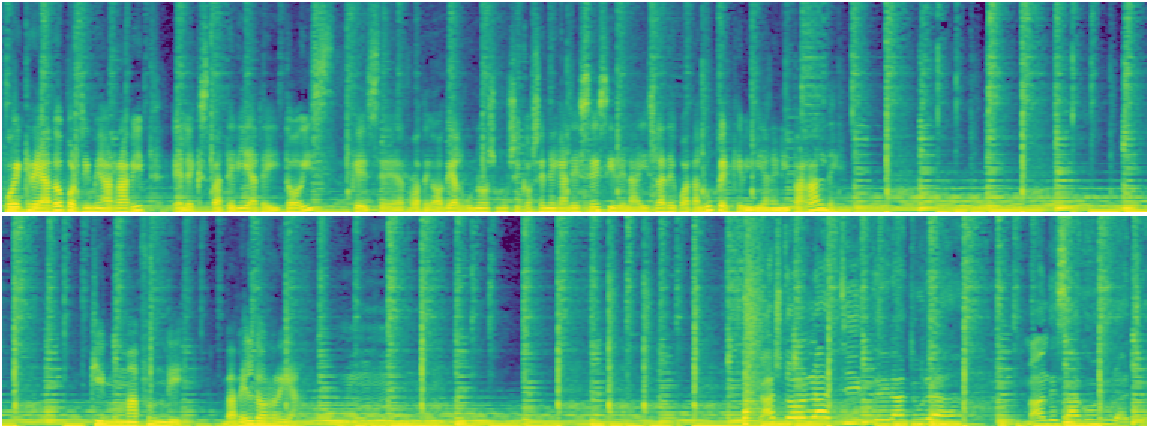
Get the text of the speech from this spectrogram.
Fue creado por Jimmy Rabbit, el ex batería de Itois, que se rodeó de algunos músicos senegaleses y de la isla de Guadalupe que vivían en Iparralde. Kim Mafundi, Babel Dorrea. Kastolatik teratura, mandezagun uratxa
